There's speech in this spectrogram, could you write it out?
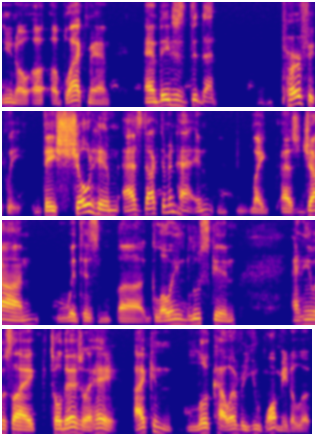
you know, a, a black man? And they just did that perfectly. They showed him as Dr. Manhattan, like as John with his uh glowing blue skin, and he was like, told Angela, hey, I can look however you want me to look.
